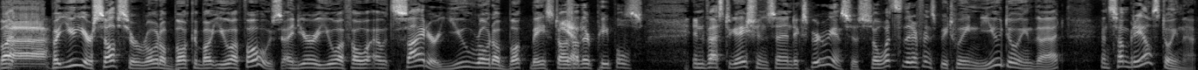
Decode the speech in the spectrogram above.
But Uh, but you yourself, sir, wrote a book about UFOs, and you're a UFO outsider. You wrote a book based on Yes. other people's investigations and experiences. So what's the difference between you doing that and somebody else doing that?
